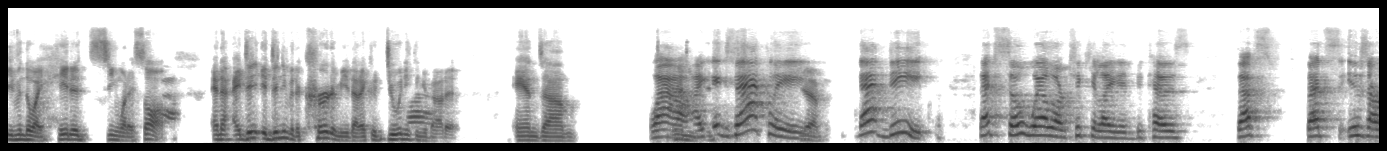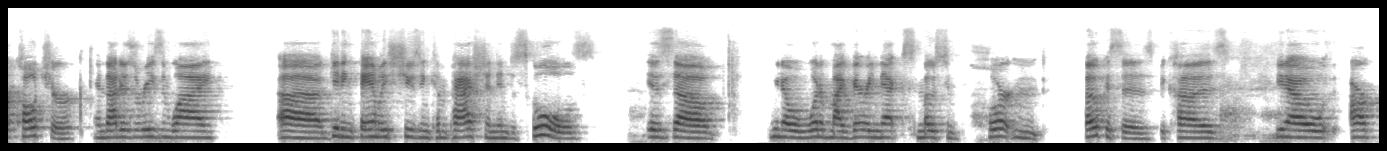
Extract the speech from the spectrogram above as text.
even though i hated seeing what i saw. And i did it didn't even occur to me that i could do anything about it. And um Wow, And- I, exactly. yeah. That deep. That's so well articulated because that's that's is our culture, and that is the reason why uh, getting families choosing compassion into schools is, uh, you know, one of my very next most important focuses because, you know, our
